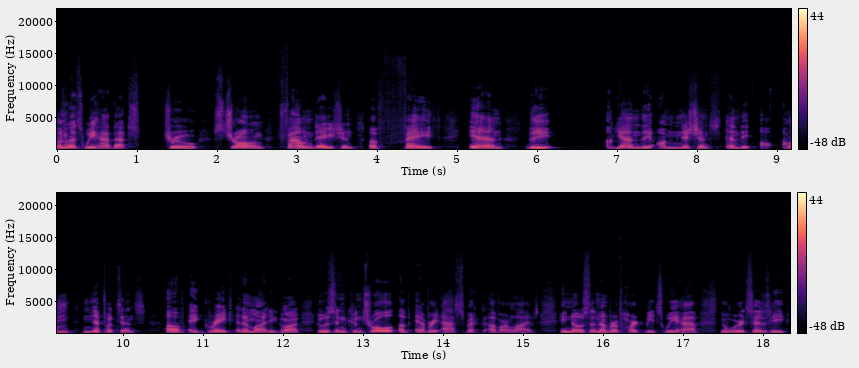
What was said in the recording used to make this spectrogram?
unless we have that true, strong foundation of faith in the, again, the omniscience and the omnipotence of a great and a mighty God who is in control of every aspect of our lives. He knows the number of heartbeats we have. The word says he,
